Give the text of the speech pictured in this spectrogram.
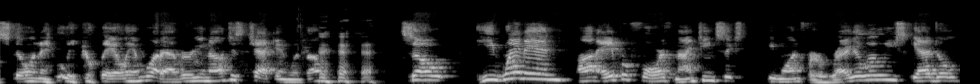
still an illegal alien, whatever, you know, just check in with them. so he went in on April 4th, 1961 for a regularly scheduled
